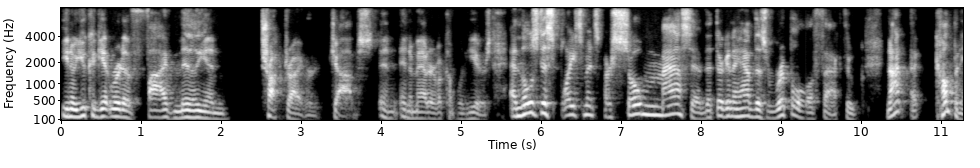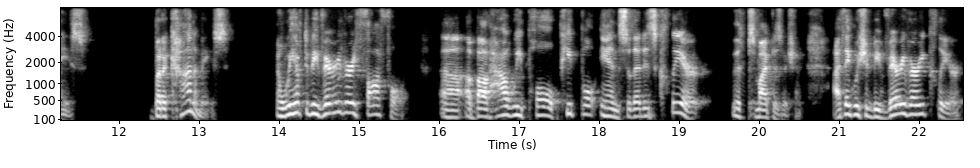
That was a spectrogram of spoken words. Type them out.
You know, you could get rid of 5 million truck driver jobs in, in a matter of a couple of years. And those displacements are so massive that they're going to have this ripple effect through not uh, companies, but economies. And we have to be very, very thoughtful uh, about how we pull people in so that it's clear. This is my position. I think we should be very, very clear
